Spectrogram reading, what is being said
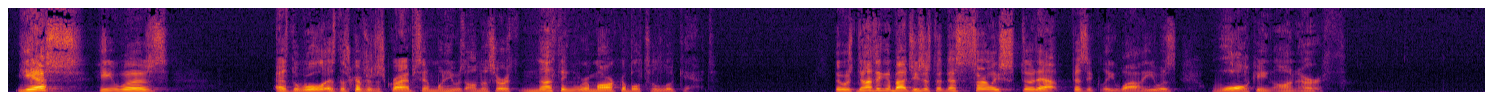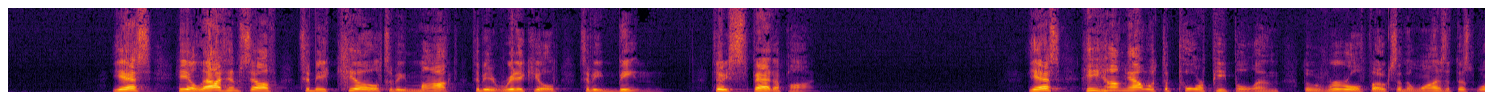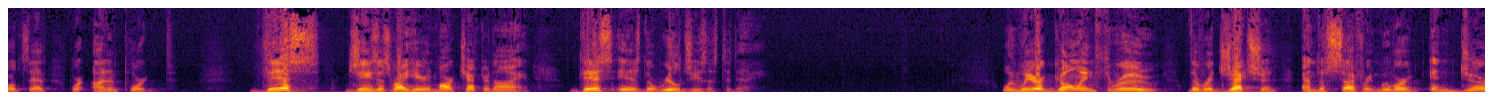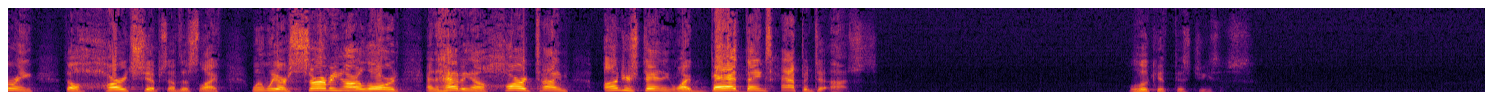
Yes, he was, as the world, as the scripture describes him when he was on this earth, nothing remarkable to look at. There was nothing about Jesus that necessarily stood out physically while he was walking on earth. Yes, he allowed himself to be killed, to be mocked, to be ridiculed, to be beaten, to be spat upon. Yes, he hung out with the poor people and the rural folks and the ones that this world said were unimportant. This Jesus, right here in Mark chapter 9, this is the real Jesus today. When we are going through the rejection and the suffering, when we're enduring the hardships of this life, when we are serving our Lord and having a hard time understanding why bad things happen to us, look at this Jesus.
